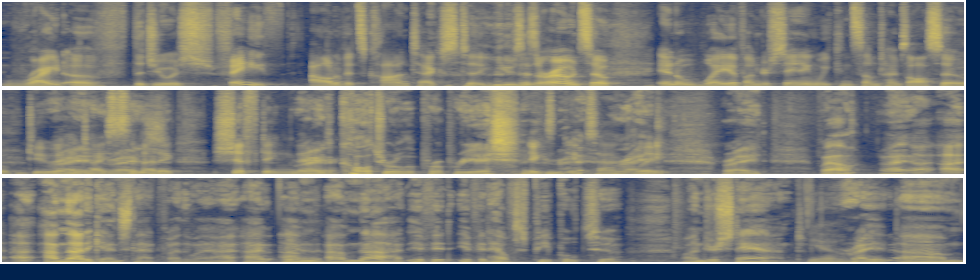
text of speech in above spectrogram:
rite of the Jewish faith out of its context to use as our own. So, in a way of understanding, we can sometimes also do Right, right. anti-Semitic shifting there. Right, cultural appropriation. Ex- right, exactly. Right, right. Well, I, I, I, I'm not against that, by the way. I, I, I'm, I'm not if it if it helps people to understand. Yeah. Right. Um,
